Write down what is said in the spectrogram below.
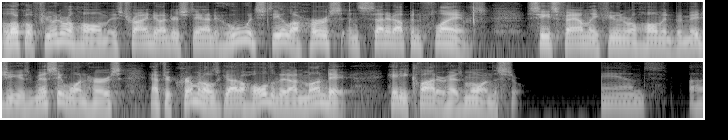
A local funeral home is trying to understand who would steal a hearse and set it up in flames. Cease Family Funeral Home in Bemidji is missing one hearse after criminals got a hold of it on Monday. Haiti Clotter has more on the story. And uh,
